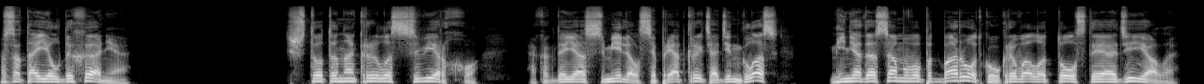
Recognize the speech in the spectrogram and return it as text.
затаил дыхание. Что-то накрыло сверху, а когда я осмелился приоткрыть один глаз, меня до самого подбородка укрывало толстое одеяло.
